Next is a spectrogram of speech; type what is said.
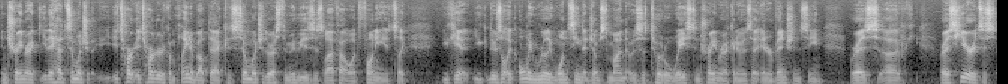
in trainwreck they had so much it's hard it's harder to complain about that because so much of the rest of the movie is just laugh out loud funny. It's like you can't you, there's like only really one scene that jumps to mind that was a total waste in trainwreck and it was that intervention scene whereas uh, whereas here it's just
